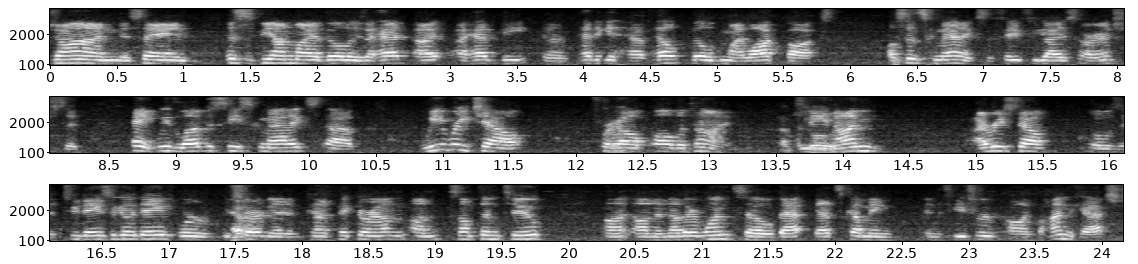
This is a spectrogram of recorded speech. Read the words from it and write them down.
John is saying this is beyond my abilities. I had I, I had the uh, had to get have help build my lockbox. I'll send schematics if, you guys are interested. Hey, we'd love to see schematics. Uh, we reach out for help all the time. Absolutely. I mean, I'm I reached out. What was it? Two days ago, Dave. We're, we're Yep. starting to kind of pick around on something too, on, on another one. So that that's coming in the future on behind the cache.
